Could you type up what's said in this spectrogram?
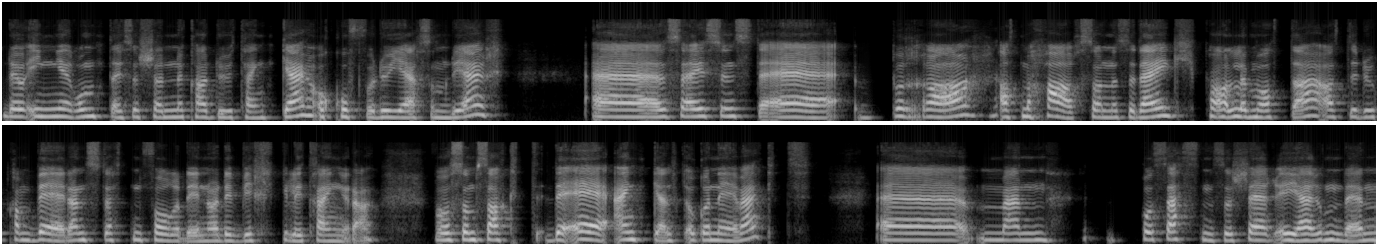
Det er jo ingen rundt deg som skjønner hva du tenker, og hvorfor du gjør som du gjør. Eh, så jeg syns det er bra at vi har sånne som deg på alle måter. At du kan be den støtten for dem når de virkelig trenger det. For som sagt, det er enkelt å gå ned i vekt, eh, men prosessen som skjer i hjernen din,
